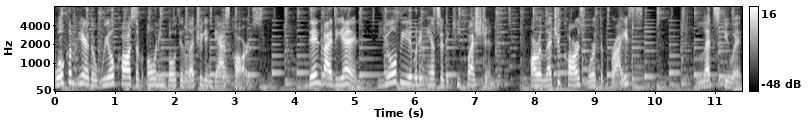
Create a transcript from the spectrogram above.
We'll compare the real cost of owning both electric and gas cars. Then by the end, you'll be able to answer the key question Are electric cars worth the price? Let's do it.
